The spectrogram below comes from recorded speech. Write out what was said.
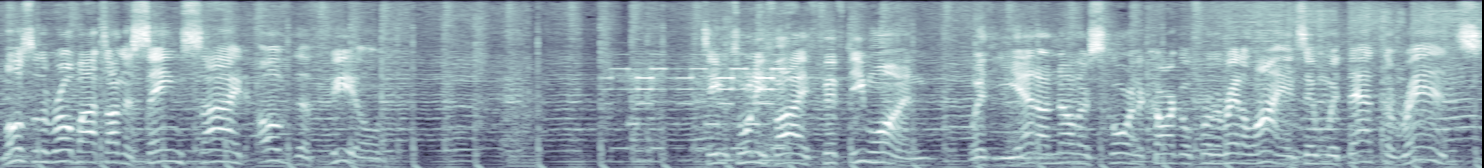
Most of the robots on the same side of the field. Team 2551 with yet another score in the cargo for the Red Alliance. And with that, the Reds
